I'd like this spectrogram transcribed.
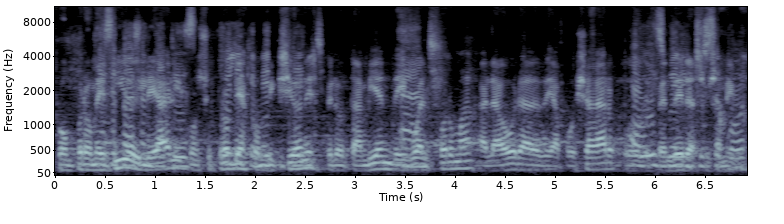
comprometida y leal con sus propias convicciones, pero también de igual and forma a la hora de apoyar o defender a sus amigos.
